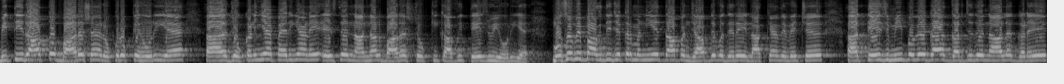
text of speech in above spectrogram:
ਬੀਤੀ ਰਾਤ ਤੋਂ ਬਾਰਿਸ਼ ਹੈ ਰੁਕ ਰੁਕ ਕੇ ਹੋ ਰਹੀ ਹੈ। ਜੋ ਕਣੀਆਂ ਪੈ ਰਹੀਆਂ ਨੇ, ਇਸ ਦੇ ਨਾਲ ਨਾਲ ਬਾਰਿਸ਼ ਜੋ ਕਿ ਕਾਫੀ ਤੇਜ਼ ਵੀ ਹੋ ਰਹੀ ਹੈ। ਮੌਸਮ ਵਿਭਾਗ ਦੀ ਜੇਕਰ ਮੰਨੀਏ ਤਾਂ ਪੰਜਾਬ ਦੇ ਵਧੇਰੇ ਇਲਾਕਿਆਂ ਦੇ ਵਿੱਚ ਤੇਜ਼ ਮੀਂਹ ਪਵੇਗਾ। ਗਰਜ ਦੇ ਨਾਲ ਗੜੇ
